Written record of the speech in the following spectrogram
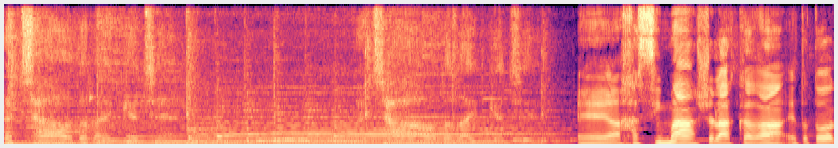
That's how the light gets in. That's how the light gets in. אה, החסימה של ההכרה, את אותו,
